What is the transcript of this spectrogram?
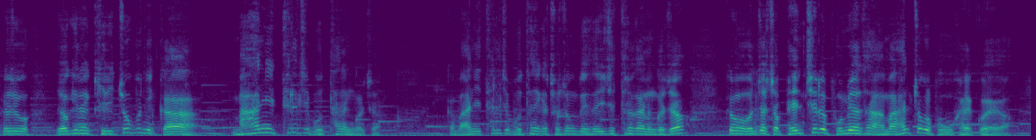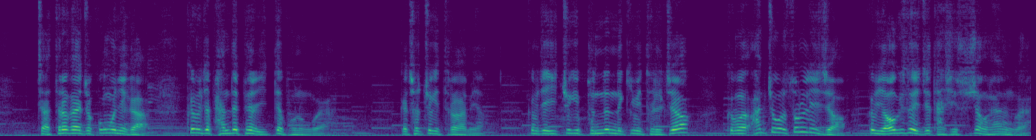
그래가지고 여기는 길이 좁으니까 많이 틀지 못하는 거죠. 그러니까 많이 틀지 못하니까 저 정도에서 이제 들어가는 거죠. 그러면 먼저 저 벤츠를 보면서 아마 한쪽을 보고 갈 거예요. 자 들어가야죠 꽁무니가. 그럼 이제 반대편을 이때 보는 거야. 그러니까 저쪽이 들어가면. 그럼 이제 이쪽이 붙는 느낌이 들죠. 그러면 한쪽으로 쏠리죠. 그럼 여기서 이제 다시 수정을 하는 거야.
